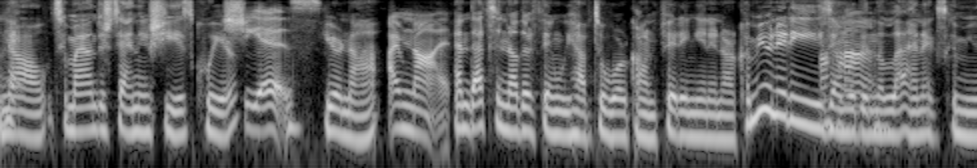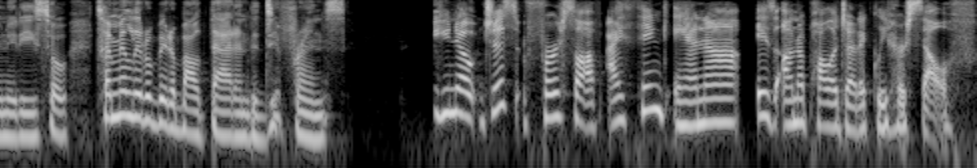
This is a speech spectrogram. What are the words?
Now, to my understanding, she is queer. She is. You're not. I'm not. And that's another thing we have to work on fitting in in our communities and within the Uh-huh. Latinx community. So tell me a little bit about that and the difference. You know, just first off, I think Anna is unapologetically herself.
